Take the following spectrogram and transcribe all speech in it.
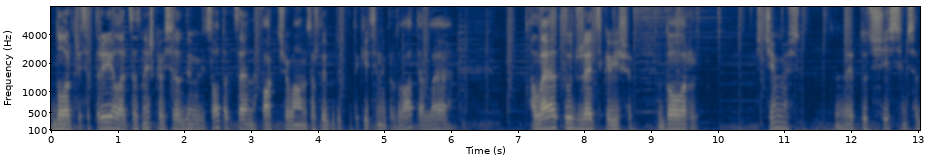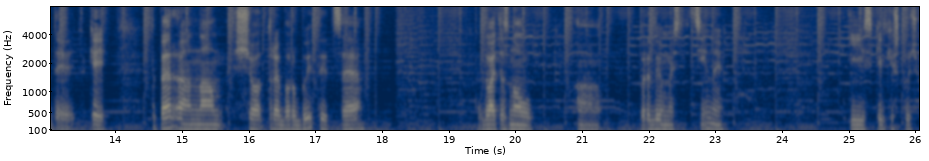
Долар 33, але це знижка 81%. Це не факт, що вам завжди будуть по такій ціні продавати, але, але тут вже цікавіше. Долар з чимось. е, Тут 6,79. Окей. Тепер е, нам що треба робити, це. Давайте знову а, передивимось ціни і скільки штучок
